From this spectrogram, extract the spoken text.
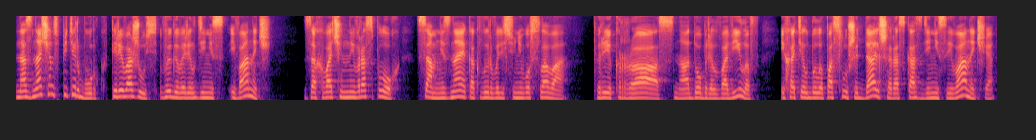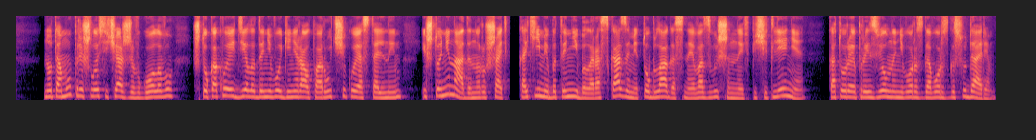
«Назначен в Петербург. Перевожусь», – выговорил Денис Иванович, захваченный врасплох, сам не зная, как вырвались у него слова. «Прекрасно!» – одобрил Вавилов и хотел было послушать дальше рассказ Дениса Ивановича, но тому пришло сейчас же в голову, что какое дело до него генерал-поручику и остальным, и что не надо нарушать какими бы то ни было рассказами то благостное возвышенное впечатление, которое произвел на него разговор с государем,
